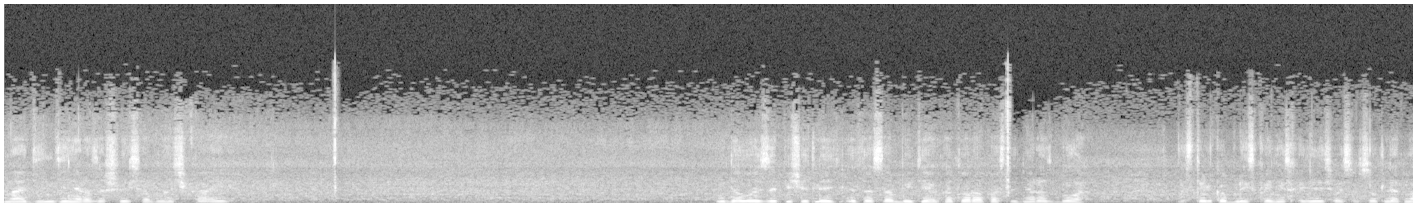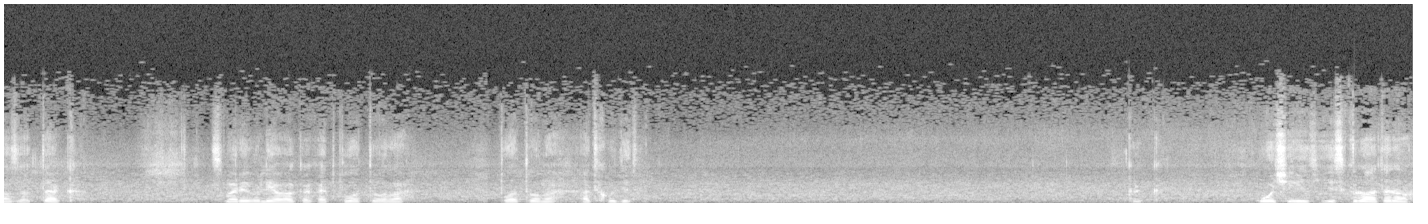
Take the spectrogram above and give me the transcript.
На один день разошлись облачка и удалось запечатлеть это событие, которое последний раз было настолько близко, они сходились 800 лет назад. Так, смотри влево, как от Платона Платона отходит как очередь из кратеров.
